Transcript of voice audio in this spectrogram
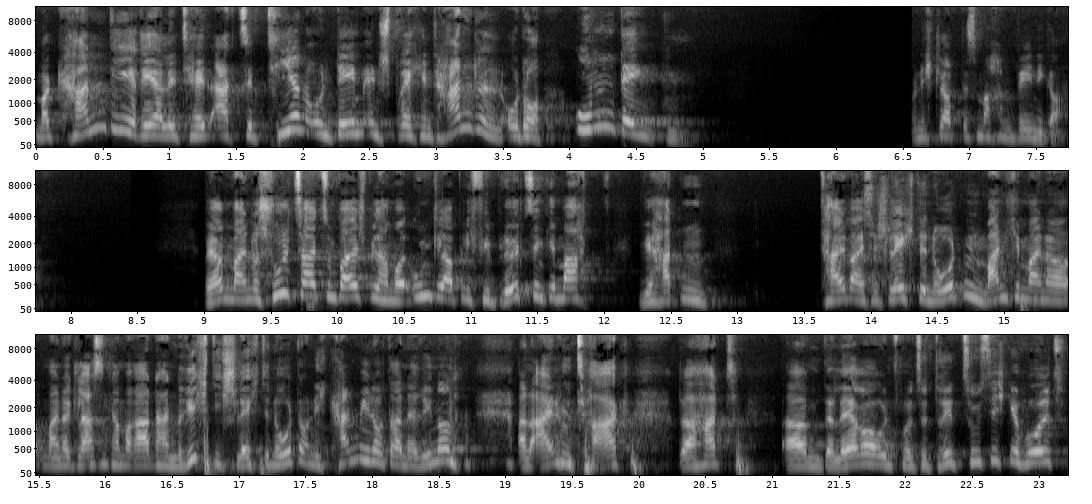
man kann die Realität akzeptieren und dementsprechend handeln oder umdenken. Und ich glaube, das machen weniger. Während meiner Schulzeit zum Beispiel haben wir unglaublich viel Blödsinn gemacht. Wir hatten teilweise schlechte Noten. Manche meiner, meiner Klassenkameraden hatten richtig schlechte Noten. Und ich kann mich noch daran erinnern, an einem Tag, da hat ähm, der Lehrer uns mal zu dritt zu sich geholt.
